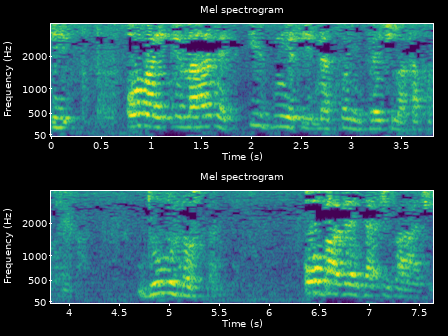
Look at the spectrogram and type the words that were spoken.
I ovaj emanet iznijeti na svojim plećima kako treba. Dužnost obaveza i važi.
